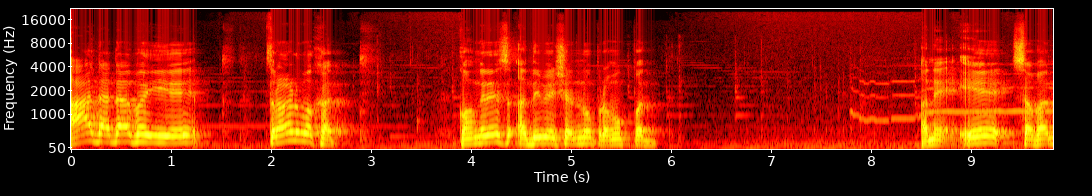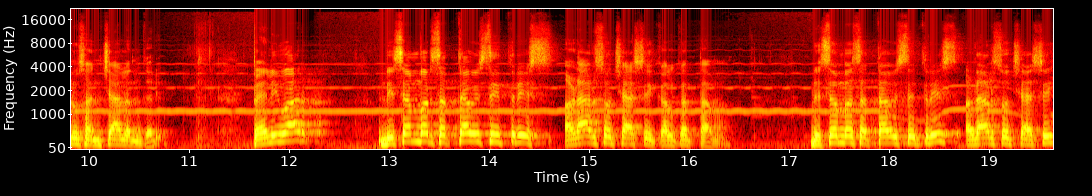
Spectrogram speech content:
આ દાદાભાઈએ ત્રણ વખત કોંગ્રેસ અધિવેશનનું પ્રમુખ પદ અને એ સભાનું સંચાલન કર્યું. પહેલી વાર ડિસેમ્બર સત્તાવીસથી ત્રીસ અઢારસો છ્યાસી કલકત્તામાં. ડિસેમ્બર સત્તાવીસથી ત્રીસ અઢારસો છ્યાસી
